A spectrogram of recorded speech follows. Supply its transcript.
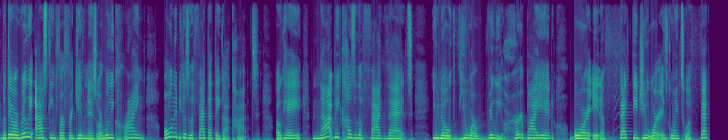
but they were really asking for forgiveness or really crying only because of the fact that they got caught okay? Not because of the fact that you know you are really hurt by it or it affected you or is going to affect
